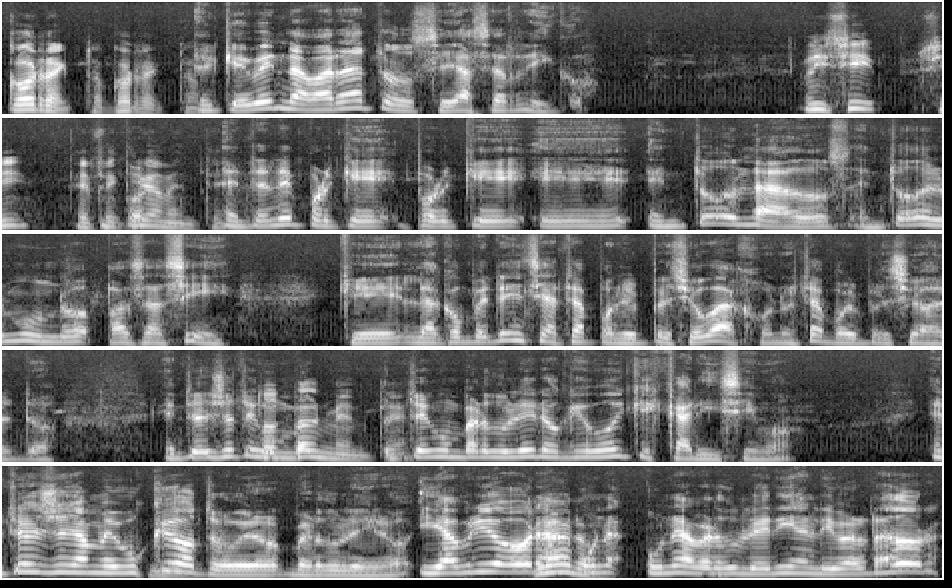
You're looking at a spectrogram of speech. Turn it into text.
Correcto, correcto. El que venda barato se hace rico. Y sí, sí, efectivamente. ¿Entendés? Porque, porque eh, en todos lados, en todo el mundo, pasa así. Que la competencia está por el precio bajo, no está por el precio alto. Entonces yo tengo, un, tengo verdulero que voy que es carísimo. Entonces yo ya me busqué Bien. otro ver- verdulero. Y abrió ahora Claro. una, una verdulería en Libertador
